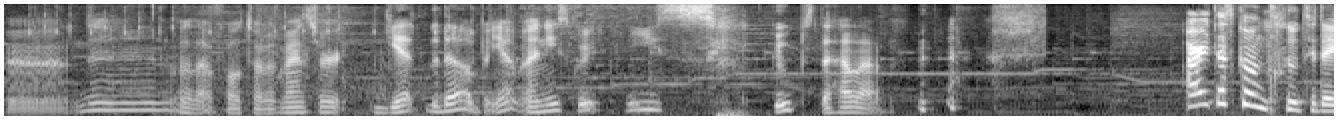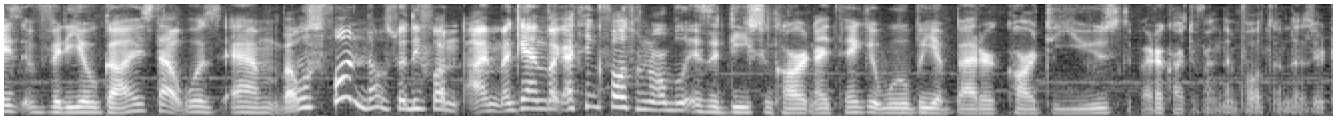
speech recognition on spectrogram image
And then, well, that Photon Advancer, get the dub. Yep, and he, he scoops the hell out. Alright, that's going to conclude today's video, guys. That was um that was fun. That was really fun. I'm again like I think Photon Orbital is a decent card, and I think it will be a better card to use, the better card to run than Photon Lizard.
